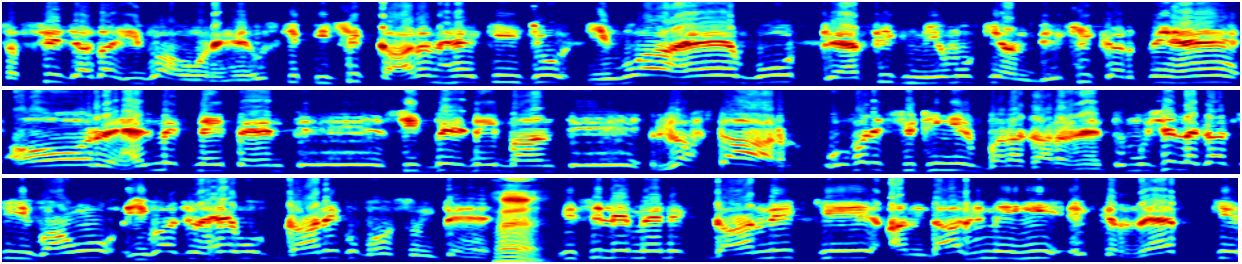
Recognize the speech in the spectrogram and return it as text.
सबसे ज़्यादा युवा हो रहे हैं उसके पीछे कारण है कि जो युवा है वो ट्रैफ़िक नियमों की अनदेखी करते हैं और हेलमेट नहीं पहनते सीट बेल्ट नहीं बांधते रफ्तार ओवर स्पीडिंग एक बड़ा कारण है। तो मुझे लगा कि युवाओं युवा जो है वो गाने को बहुत सुनते हैं। हैं। इसीलिए मैंने गाने के अंदाज में ही एक रैप के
